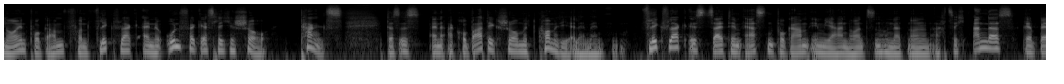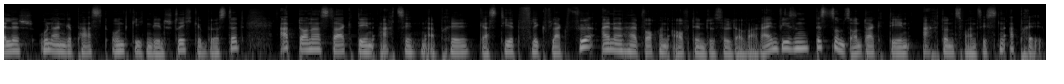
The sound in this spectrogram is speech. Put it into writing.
neuen Programm von Flickflack eine unvergessliche Show. Punks. Das ist eine Akrobatikshow mit Comedy-Elementen. Flickflack ist seit dem ersten Programm im Jahr 1989 anders, rebellisch, unangepasst und gegen den Strich gebürstet. Ab Donnerstag, den 18. April, gastiert Flickflack für eineinhalb Wochen auf den Düsseldorfer Rheinwiesen bis zum Sonntag, den 28. April.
